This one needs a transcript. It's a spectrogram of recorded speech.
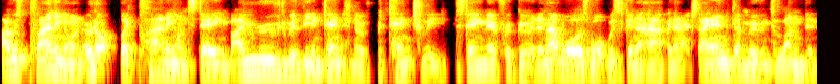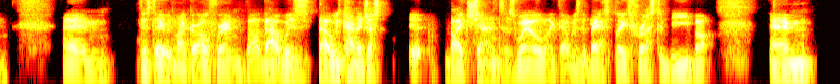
I was planning on or not like planning on staying, but I moved with the intention of potentially staying there for good, and that was what was going to happen. Actually, I ended up moving to London um, to stay with my girlfriend, but that was that was kind of just it by chance as well. Like that was the best place for us to be, but um,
